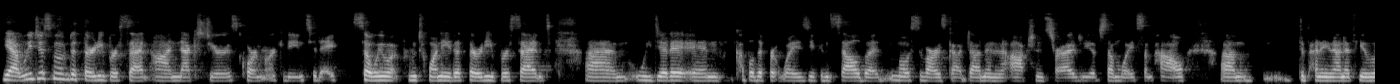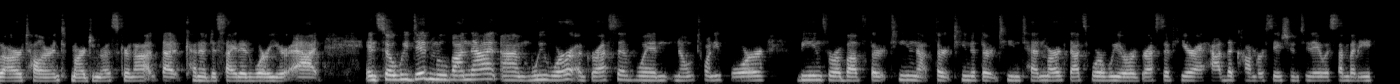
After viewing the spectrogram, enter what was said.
Yeah, we just moved to 30% on next year's corn marketing today. So we went from 20 to 30%. Um, we did it in a couple different ways you can sell, but most of ours got done in an option strategy of some way, somehow, um, depending on if you are tolerant to margin risk or not. That kind of decided where you're at. And so we did move on that. Um, we were aggressive when no 24 beans were above 13, that 13 to 13, 10 mark. That's where we were aggressive here. I had the conversation today with somebody,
